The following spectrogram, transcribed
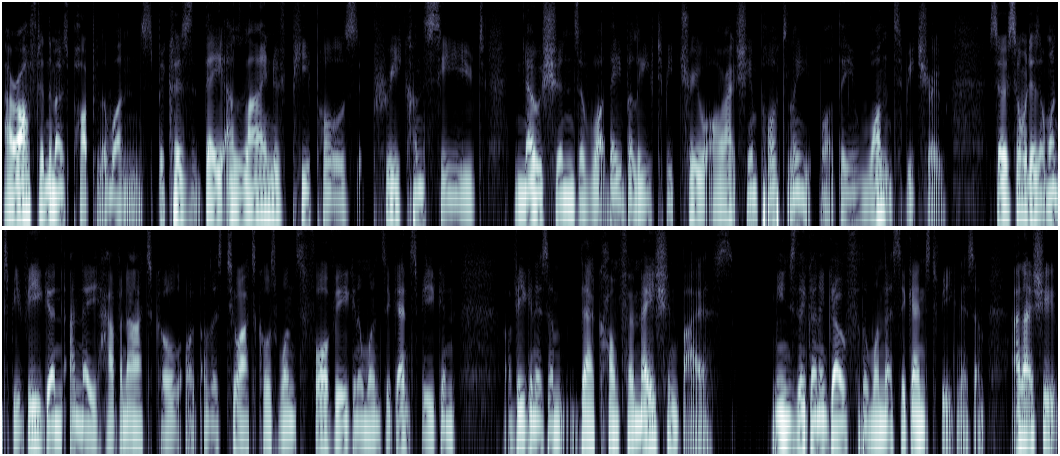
are often the most popular ones because they align with people's preconceived notions of what they believe to be true, or actually, importantly, what they want to be true. So, if someone doesn't want to be vegan and they have an article, or, or there's two articles, one's for vegan and one's against vegan or veganism, their confirmation bias means they're going to go for the one that's against veganism. And actually,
